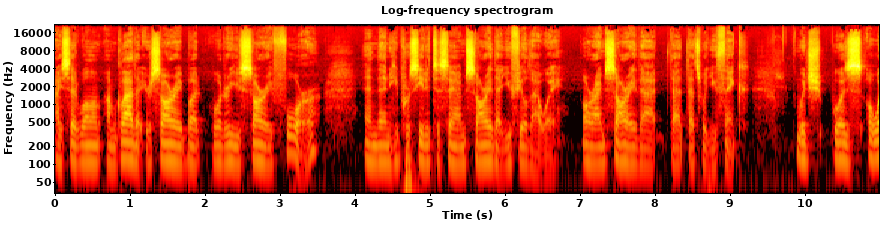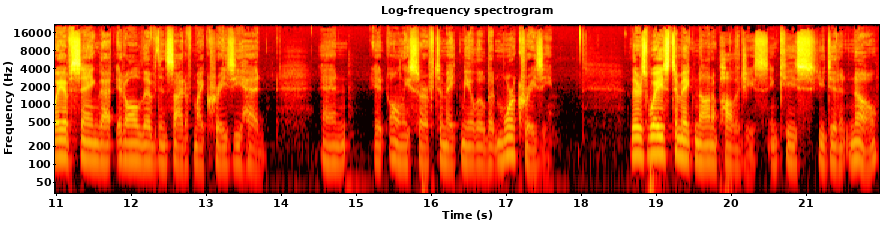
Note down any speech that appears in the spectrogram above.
I said, "Well, I'm glad that you're sorry, but what are you sorry for?" And then he proceeded to say, "I'm sorry that you feel that way, or I'm sorry that that that's what you think." which was a way of saying that it all lived inside of my crazy head, and it only served to make me a little bit more crazy. There's ways to make non apologies, in case you didn't know.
